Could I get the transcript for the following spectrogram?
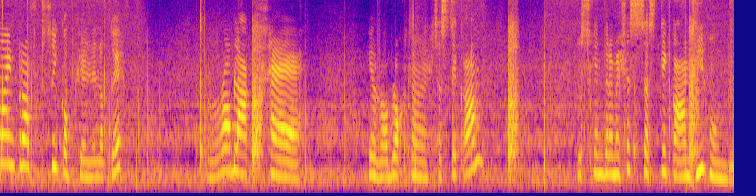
माइनक्राफ्ट से कब खेलने लग गए? रॉब्लॉक्स है। ये रॉब्लॉक्स सस्ते काम? इसके अंदर हमेशा सस्ते काम ही होंगे।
